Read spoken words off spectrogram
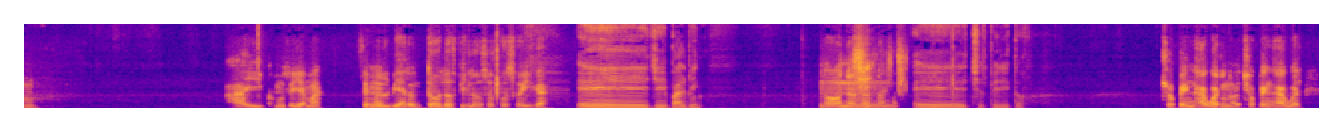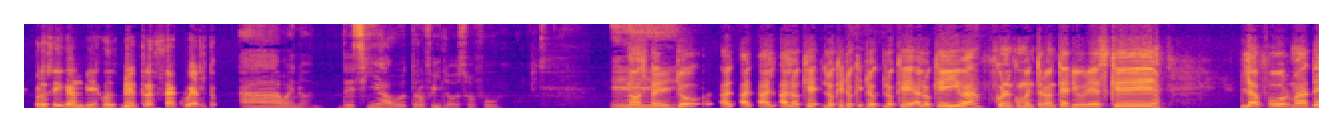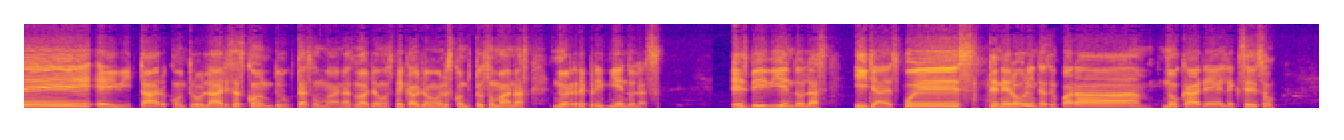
ay, ¿cómo se llama? Se me olvidaron todos los filósofos, oiga. Eh, J Balvin, No, no, no, no, no. eh, Chespirito. Schopenhauer, no, Schopenhauer. Prosigan viejos mientras se acuerdo. Ah, bueno, decía otro filósofo. No, espere, eh, yo a, a- a- a lo que, lo que, yo- lo, lo que, a lo que iba con el comentario anterior es que la forma de evitar o controlar esas conductas humanas, no las llamamos pecados, llamamos las conductas humanas, no es reprimiéndolas, es viviéndolas y ya después tener orientación para no caer en el exceso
